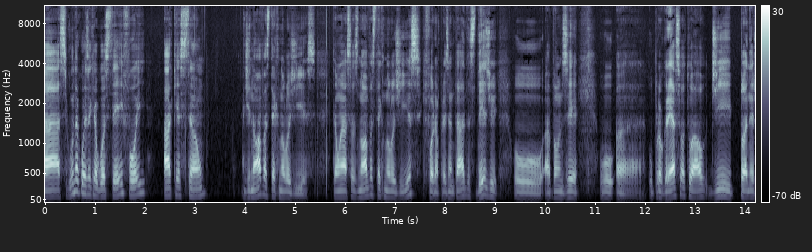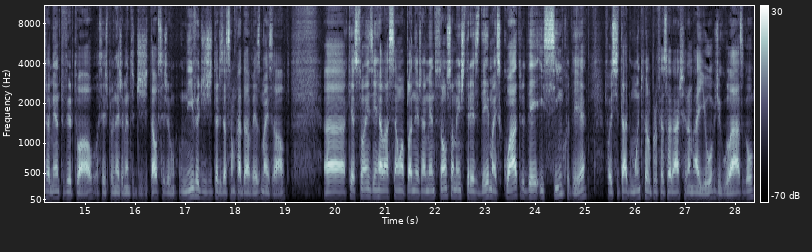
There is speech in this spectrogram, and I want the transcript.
A segunda coisa que eu gostei foi a questão de novas tecnologias. Então, essas novas tecnologias que foram apresentadas desde o, vamos dizer, o, uh, o progresso atual de planejamento virtual, ou seja, planejamento digital, ou seja, um nível de digitalização cada vez mais alto. Uh, questões em relação a planejamento não somente 3D, mas 4D e 5D, foi citado muito pelo professor Ashram Ayub, de Glasgow.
